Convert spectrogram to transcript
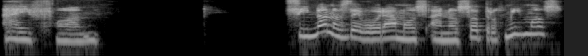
iPhone. Si no nos devoramos a nosotros mismos,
